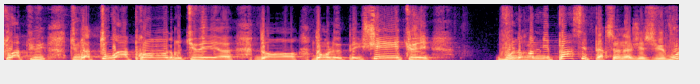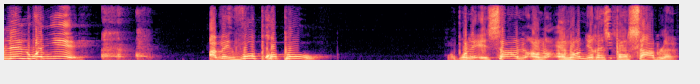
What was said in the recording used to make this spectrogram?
Toi, tu, tu dois tout apprendre, tu es euh, dans, dans le péché, tu es... Vous ne ramenez pas cette personne à Jésus, vous l'éloignez avec vos propos. Vous comprenez? Et ça, on, en est responsable.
